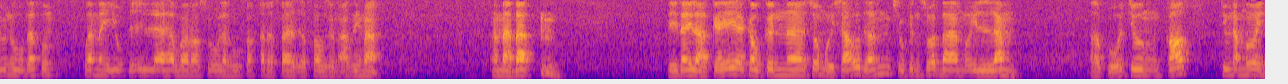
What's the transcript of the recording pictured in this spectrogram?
ذنوبكم ومن يطع الله ورسوله فقد فاز فوزا عظيما أما بعد thì đây là cái câu kinh ờ, số 16 đến câu kinh số 35 ờ, của chương Kof, chương 50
